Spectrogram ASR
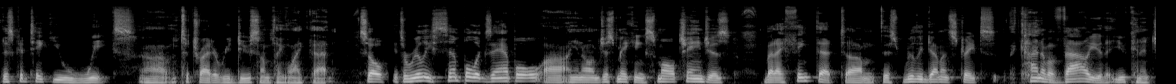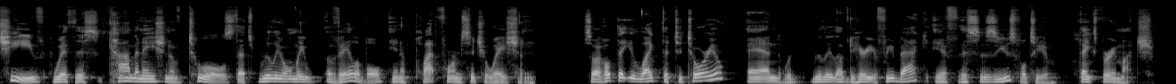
this could take you weeks uh, to try to redo something like that. So it's a really simple example. Uh, you know, I'm just making small changes, but I think that um, this really demonstrates the kind of a value that you can achieve with this combination of tools that's really only available in a platform situation. So I hope that you liked the tutorial and would really love to hear your feedback if this is useful to you. Thanks very much.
